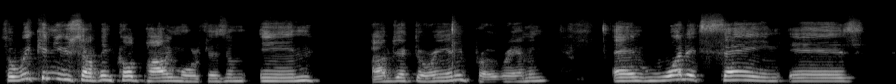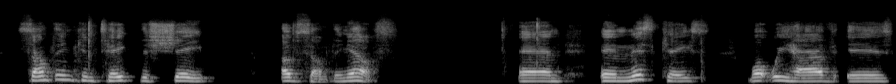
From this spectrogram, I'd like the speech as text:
So we can use something called polymorphism in object-oriented programming. And what it's saying is something can take the shape of something else. And in this case, what we have is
